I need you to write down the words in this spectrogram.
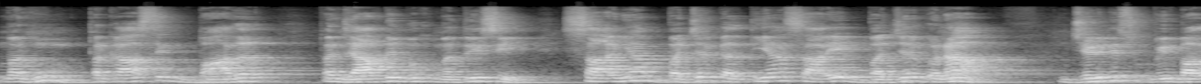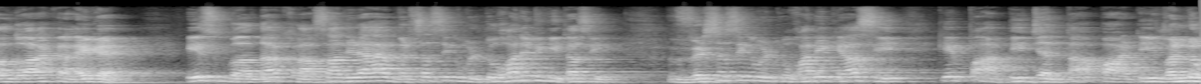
ਮਰਹੂਮ ਪ੍ਰਕਾਸ਼ ਸਿੰਘ ਬਾਦਲ ਪੰਜਾਬ ਦੇ ਮੁੱਖ ਮੰਤਰੀ ਸੀ। ਸਾਰੀਆਂ ਬੱਜਰ ਗਲਤੀਆਂ, ਸਾਰੇ ਬੱਜਰ ਗੁਨਾਹ ਜਿਹੜੇ ਨੇ ਸੁਖਬੀਰ ਬਾਦਲ ਦੁਆਰਾ ਕਰਾਏ ਗਏ। ਇਸ ਗੱਲ ਦਾ ਖੁਲਾਸਾ ਜਿਹੜਾ ਹੈ, ਵਿਰਸਾ ਸਿੰਘ ਵਲਟੋਹਾ ਨੇ ਵੀ ਕੀਤਾ ਸੀ। ਵਿਰਸਾ ਸਿੰਘ ਵਲਟੋਹਾ ਨੇ ਕਿਹਾ ਸੀ ਕਿ ਭਾਰਤੀ ਜਨਤਾ ਪਾਰਟੀ ਵੱਲੋਂ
